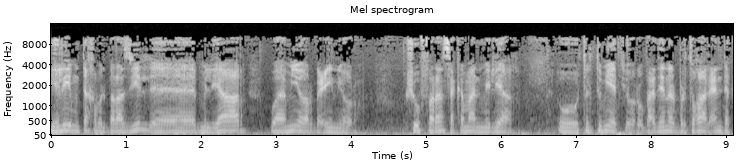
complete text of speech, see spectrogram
يلي منتخب البرازيل آه، مليار و140 يورو. شوف فرنسا كمان مليار و300 يورو. بعدين البرتغال عندك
